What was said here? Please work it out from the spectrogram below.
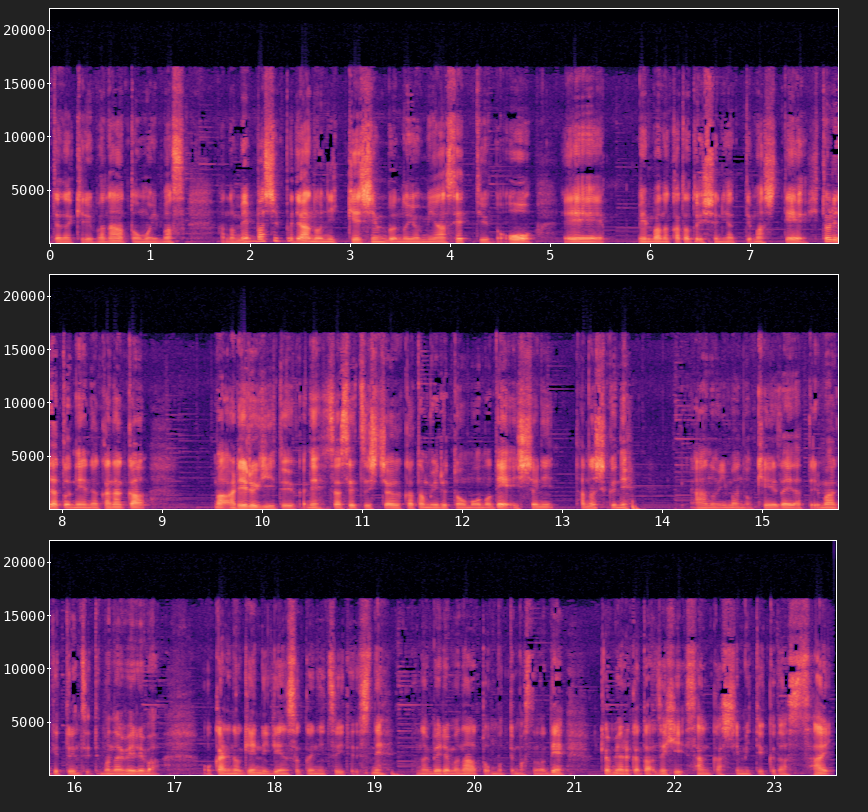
いただければなと思います。あのメンバーシップであの日経新聞の読み合わせっていうのを、えー、メンバーの方と一緒にやってまして一人だとねなかなか、まあ、アレルギーというかね挫折しちゃう方もいると思うので一緒に楽しくねあの今の経済だったりマーケットについて学べればお金の原理原則についてですね学べればなと思ってますので興味ある方は是非参加してみてください。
